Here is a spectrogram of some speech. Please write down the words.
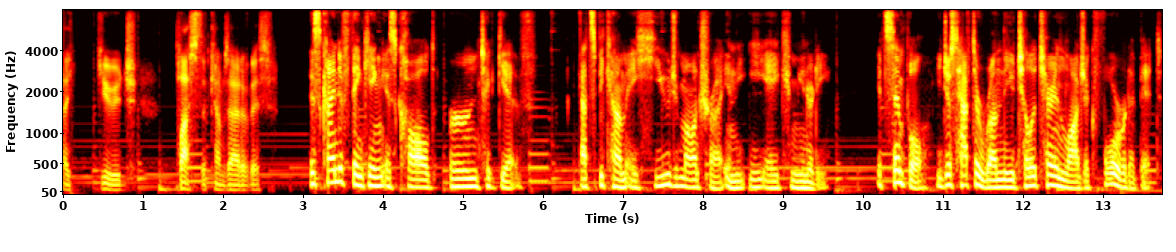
a huge plus that comes out of this. This kind of thinking is called earn to give. That's become a huge mantra in the EA community. It's simple, you just have to run the utilitarian logic forward a bit.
